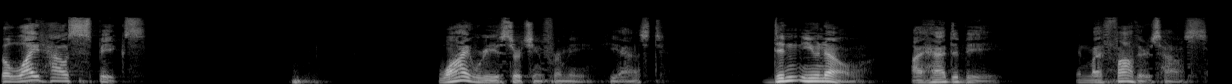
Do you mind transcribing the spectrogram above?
the lighthouse speaks. Why were you searching for me? He asked. Didn't you know I had to be in my father's house?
